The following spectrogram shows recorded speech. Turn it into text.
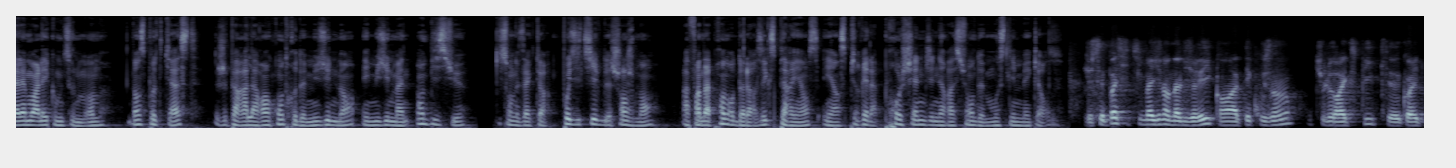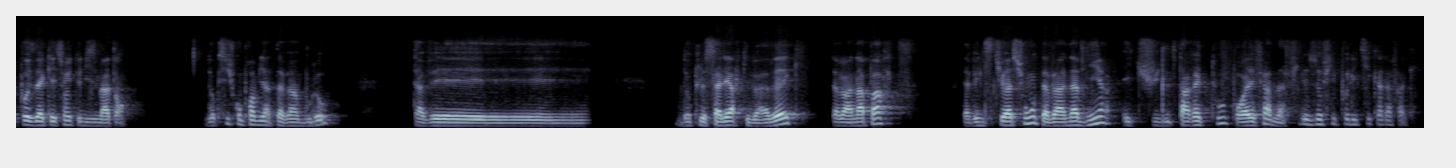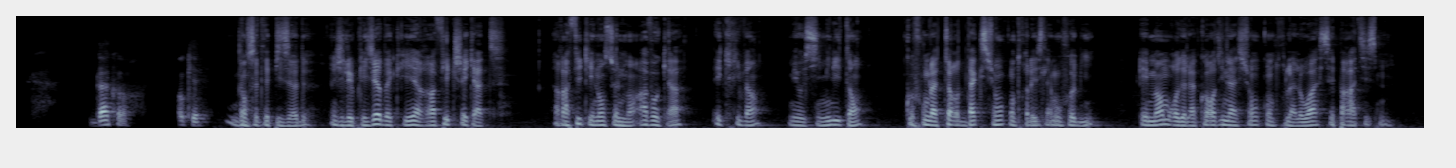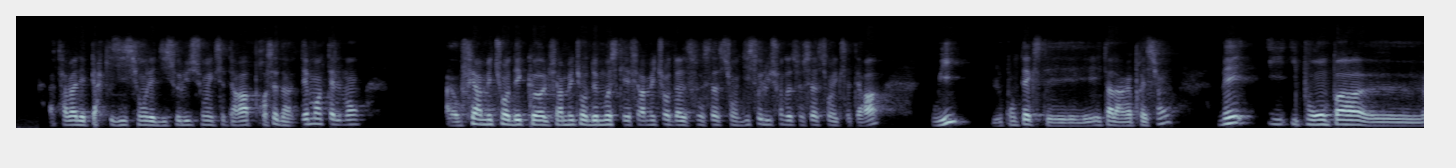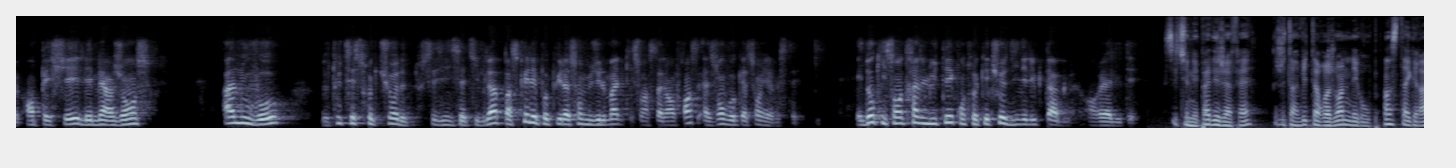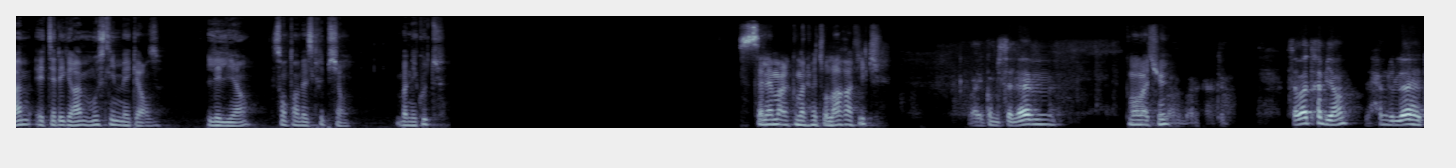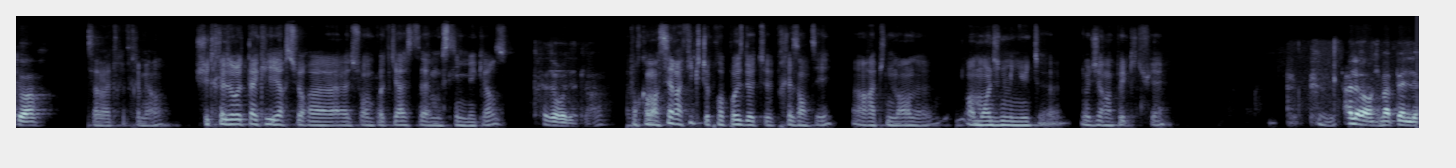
Salam alaikum tout le monde. Dans ce podcast, je pars à la rencontre de musulmans et musulmanes ambitieux qui sont des acteurs positifs de changement afin d'apprendre de leurs expériences et inspirer la prochaine génération de Muslim Makers. Je sais pas si tu imagines en Algérie, quand à tes cousins, tu leur expliques, euh, quand ils te posent la question, ils te disent Mais attends, donc si je comprends bien, tu avais un boulot, tu avais donc le salaire qui va avec, tu avais un appart, tu avais une situation, tu avais un avenir, et tu t'arrêtes tout pour aller faire de la philosophie politique à la fac. D'accord. Dans cet épisode, j'ai le plaisir d'accueillir Rafik Shekat. Rafik est non seulement avocat, écrivain, mais aussi militant, cofondateur d'Action contre l'islamophobie et membre de la coordination contre la loi séparatisme. À travers les perquisitions, les dissolutions, etc., procède à un démantèlement aux fermetures d'écoles, fermetures de mosquées, fermetures d'associations, dissolution d'associations, etc. Oui, le contexte est, à la répression, mais ils ne pourront pas euh, empêcher l'émergence à nouveau de toutes ces structures, de toutes ces initiatives-là, parce que les populations musulmanes qui sont installées en France, elles ont vocation à y rester. Et donc, ils sont en train de lutter contre quelque chose d'inéluctable, en réalité. Si ce n'est pas déjà fait, je t'invite à rejoindre les groupes Instagram et Telegram Muslim Makers. Les liens sont en description. Bonne écoute. Salam alaikum wa Rafik. Wa alaikum salam. Comment vas-tu? Ça va très bien, alhamdoulilah, et toi? Ça va très très bien. Je suis très heureux de t'accueillir sur, euh, sur mon podcast euh, Muslim Makers. Très heureux d'être là. Pour commencer, Rafik, je te propose de te présenter euh, rapidement, en moins d'une minute, nous dire un peu qui tu es. Alors, je m'appelle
